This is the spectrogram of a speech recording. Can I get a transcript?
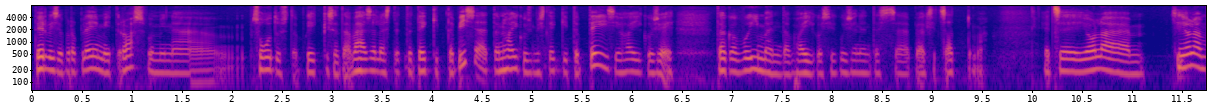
terviseprobleemid, rasvumine soodustab kõike seda, vähe sellest, et ta tekitab ise, et on haigus, mis tekitab teisi haigusi, ta ka võimendab haigusi, kui sa nendesse peaksid sattuma. et see ei ole, see ei ole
